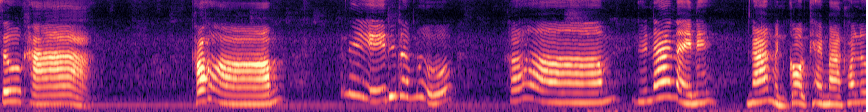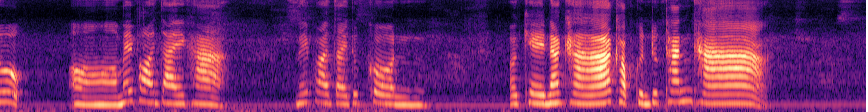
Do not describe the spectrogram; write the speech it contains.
สู้ค่ะข้าวหอม ที่ทำหูข้าวหอมดูหน้าไหนนี่หน้าเหมือนโกรธใครมาคะลูก อ๋อ ไม่พอใจค่ะ ไม่พอใจทุกคน โอเคนะคะ ขอบคุณทุกท่านค่ะ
